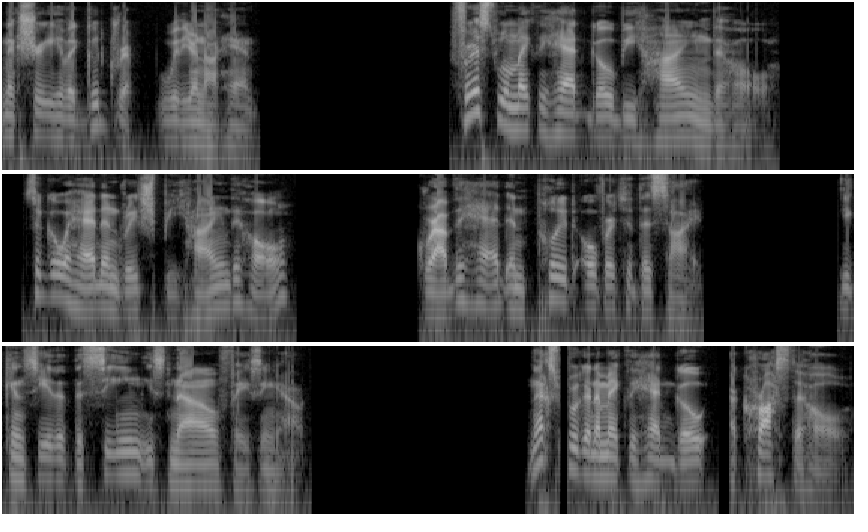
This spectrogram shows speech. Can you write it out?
Make sure you have a good grip with your knot hand. First, we'll make the head go behind the hole. So go ahead and reach behind the hole, grab the head and pull it over to the side. You can see that the seam is now facing out. Next, we're going to make the head go across the hole.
